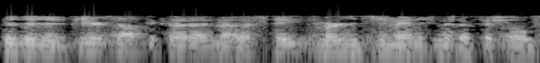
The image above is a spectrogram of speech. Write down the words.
visited Pierre, South Dakota, and met with state emergency management officials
